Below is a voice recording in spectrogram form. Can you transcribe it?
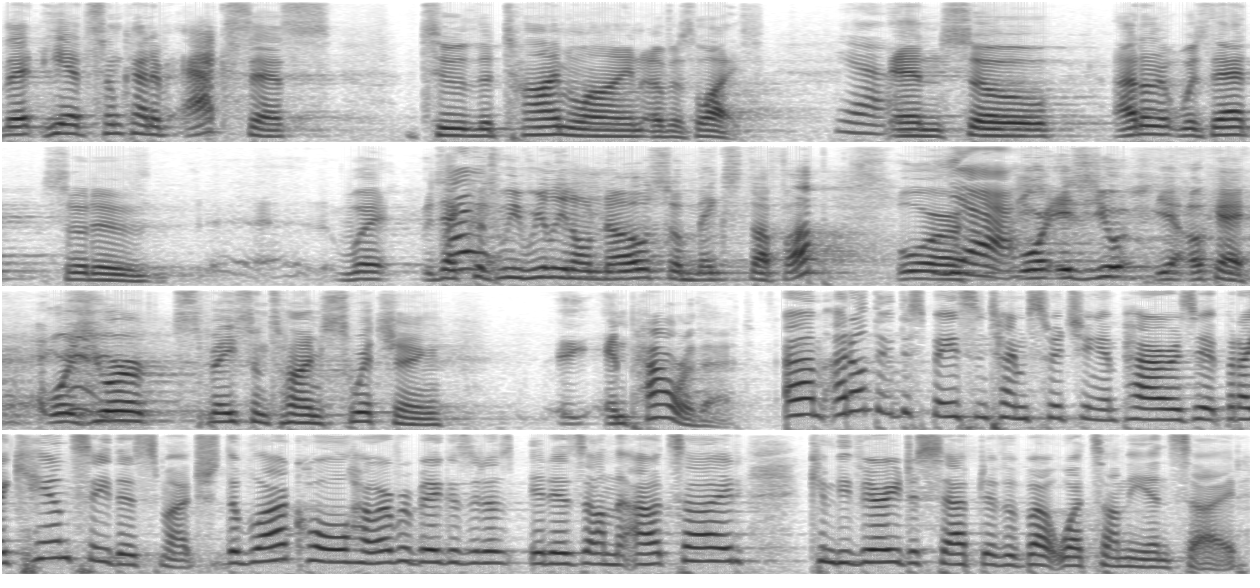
that he had some kind of access to the timeline of his life. Yeah. And so I don't know. Was that sort of uh, what, was that because we really don't know, so make stuff up, or Yeah. or is your yeah okay, or is your space and time switching empower that? Um, I don't think the space and time switching empowers it, but I can say this much: the black hole, however big as it is, it is on the outside, can be very deceptive about what's on the inside.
